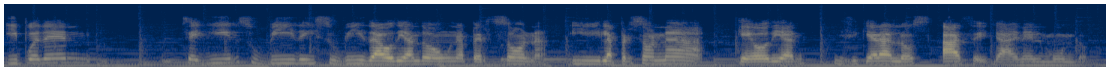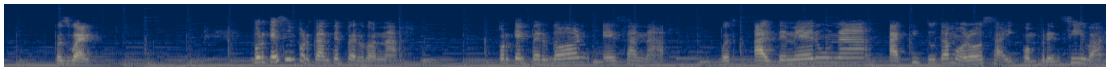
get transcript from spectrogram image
y pueden seguir su vida y su vida odiando a una persona y la persona que odian ni siquiera los hace ya en el mundo. Pues bueno, ¿por qué es importante perdonar? Porque el perdón es sanar. Pues al tener una actitud amorosa y comprensiva,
